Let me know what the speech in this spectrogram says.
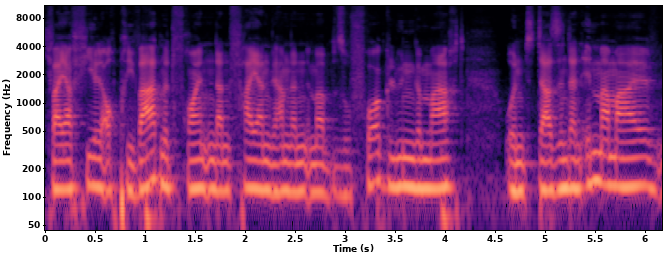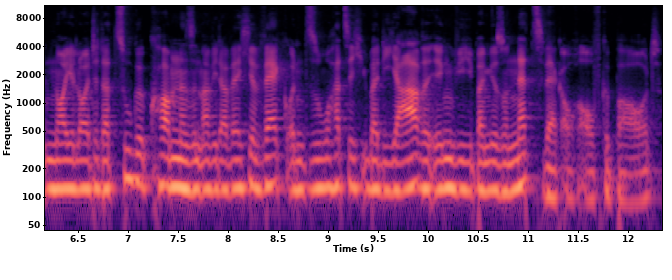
ich war ja viel auch privat mit Freunden dann feiern, wir haben dann immer so Vorglühen gemacht und da sind dann immer mal neue Leute dazugekommen, dann sind mal wieder welche weg und so hat sich über die Jahre irgendwie bei mir so ein Netzwerk auch aufgebaut.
